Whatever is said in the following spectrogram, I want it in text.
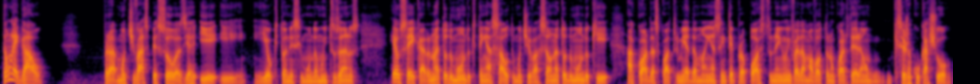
tão legal para motivar as pessoas, e, e, e, eu que estou nesse mundo há muitos anos, eu sei, cara, não é todo mundo que tem essa automotivação, não é todo mundo que acorda às quatro e meia da manhã sem ter propósito nenhum e vai dar uma volta no quarteirão, que seja com o cachorro.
